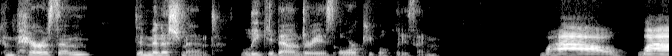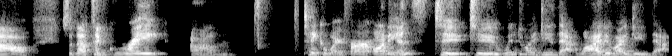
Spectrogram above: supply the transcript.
comparison diminishment leaky boundaries or people pleasing wow wow so that's a great um, takeaway for our audience to to mm-hmm. when do I do that? Why do I do that?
